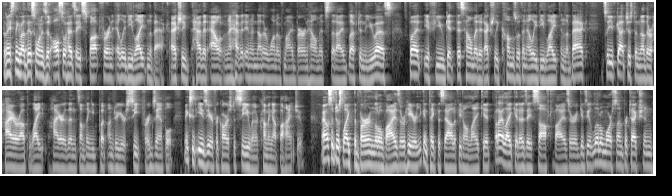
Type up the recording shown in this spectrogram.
The nice thing about this one is it also has a spot for an LED light in the back. I actually have it out and I have it in another one of my Bern helmets that I left in the US but if you get this helmet, it actually comes with an LED light in the back. So you've got just another higher up light, higher than something you'd put under your seat, for example. Makes it easier for cars to see you when they're coming up behind you. I also just like the Bern little visor here. You can take this out if you don't like it, but I like it as a soft visor. It gives you a little more sun protection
